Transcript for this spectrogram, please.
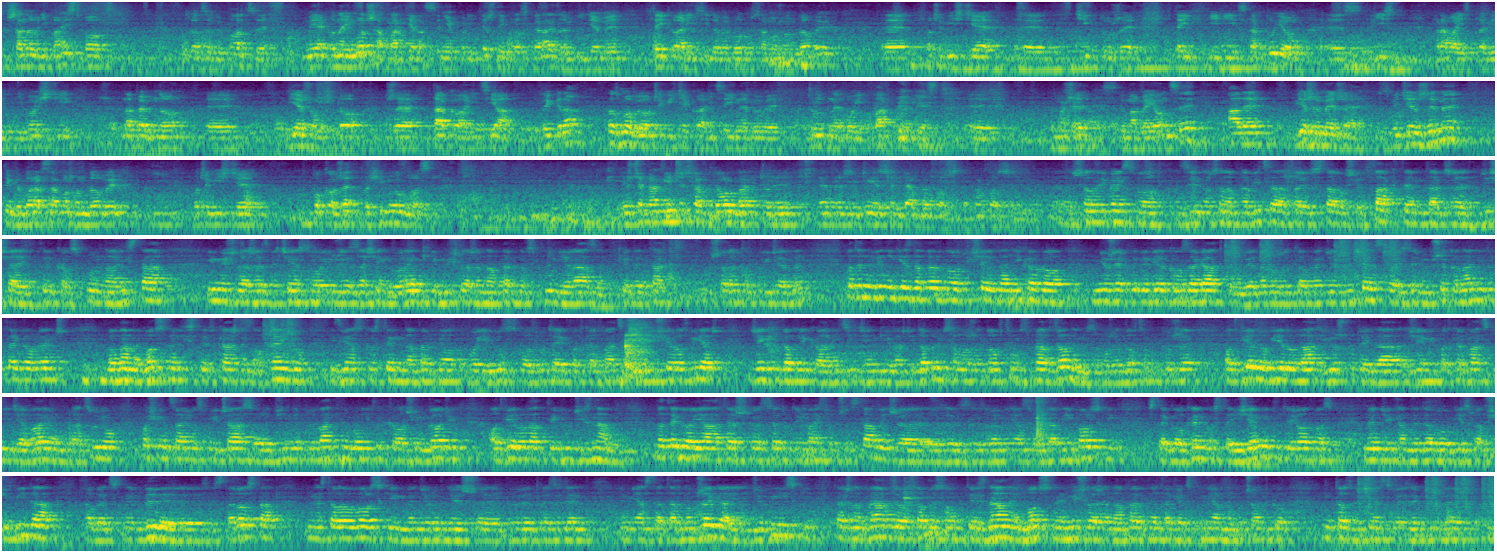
Szanowni Państwo, drodzy wyborcy, my jako najmłodsza partia na scenie politycznej Polska Razem idziemy w tej koalicji do wyborów samorządowych. E, oczywiście e, ci, którzy w tej chwili startują e, z list Prawa i Sprawiedliwości, na pewno e, wierzą w to, że ta koalicja wygra. Rozmowy oczywiście koalicyjne były trudne, bo ich partner jest e, duży, wymagający, ale wierzymy, że zwyciężymy w tych wyborach samorządowych i oczywiście w pokorze prosimy o głosy. Jeszcze pan Mieczysław Dolba, który reprezentuje Solidarną Polskę. Pan poseł. Szanowni Państwo, Zjednoczona Prawica to już stało się faktem, także dzisiaj tylko wspólna lista i myślę, że zwycięstwo już jest w zasięgu ręki. Myślę, że na pewno wspólnie razem, kiedy tak szeroko pójdziemy, to ten wynik jest na pewno dzisiaj dla nikogo już jak gdyby wielką zagadką. Wiadomo, że to będzie zwycięstwo, jesteśmy przekonani do tego wręcz, bo mamy mocne listy w każdym okręgu i w związku z tym na pewno województwo tutaj podkarpackie będzie się rozwijać dzięki dobrej koalicji, dzięki właśnie dobrym samorządowcom, sprawdzonym samorządowcom, którzy od wielu, wielu lat już tutaj dla ziemi podkarpackiej działają, pracują, poświęcają swój czas rodzinny, prywatny, bo nie tylko 8 godzin. Od wielu lat tych ludzi znamy. Dlatego ja też chcę tutaj Państwu przedstawić, że z, z ramienia Solidarnej Polski, z tego okręgu, z tej ziemi tutaj od Was będzie kandydował Wiesław Simbida, obecny były starosta Starowolski, będzie również e, były prezydent miasta Tarnobrzega, Jan Dziobiński. Także naprawdę osoby są tutaj znane, mocne. Myślę, że na pewno, tak jak wspomniałem na początku, to zwycięstwo jest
